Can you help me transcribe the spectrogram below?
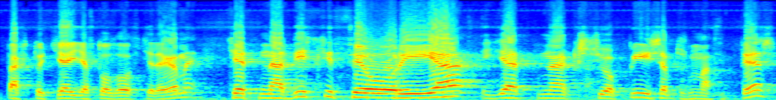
Υπάρχει το και, γι' αυτό δόθηκε, λέγαμε, και την αντίστοιχη θεωρία για την αξιοποίηση από τους μαθητές.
